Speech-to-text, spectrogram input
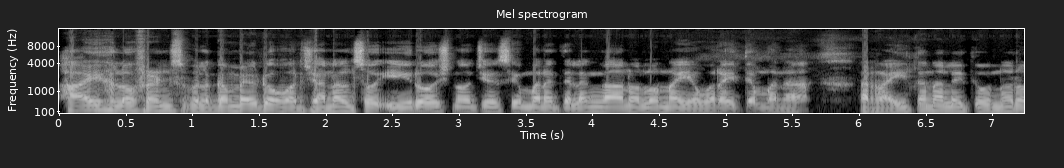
Hi hello friends welcome back to our channel so ఈ రోజున వచ్చేసి మన తెలంగాణలో ఉన్న ఎవరైతే మన రైతన్నలు అయితే ఉన్నారో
